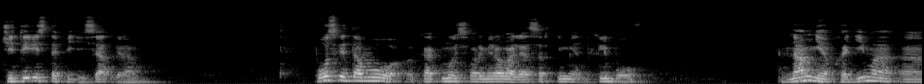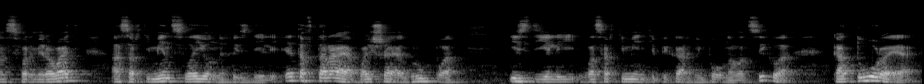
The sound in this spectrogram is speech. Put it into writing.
450 грамм. После того, как мы сформировали ассортимент хлебов, нам необходимо э, сформировать ассортимент слоеных изделий. Это вторая большая группа изделий в ассортименте пекарни полного цикла, которая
